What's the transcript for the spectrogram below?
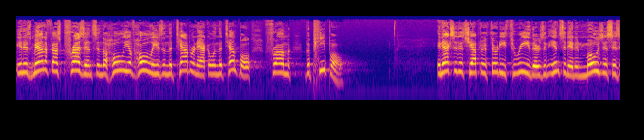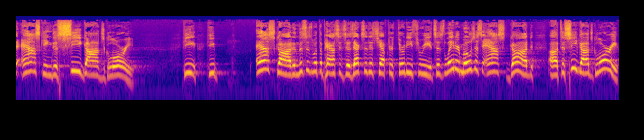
in his manifest presence in the Holy of Holies, in the tabernacle, in the temple, from the people. In Exodus chapter 33, there's an incident, and Moses is asking to see God's glory. He, he asks God, and this is what the passage says Exodus chapter 33. It says, Later Moses asked God uh, to see God's glory.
